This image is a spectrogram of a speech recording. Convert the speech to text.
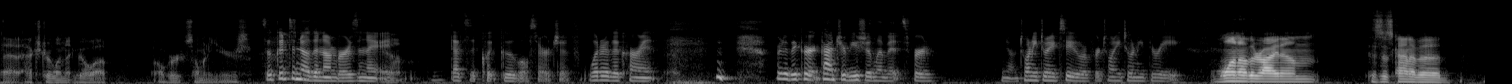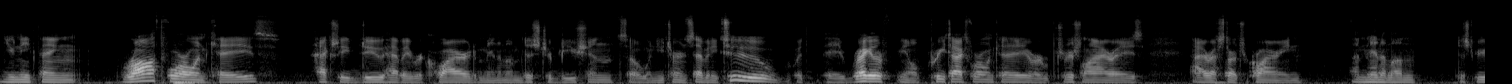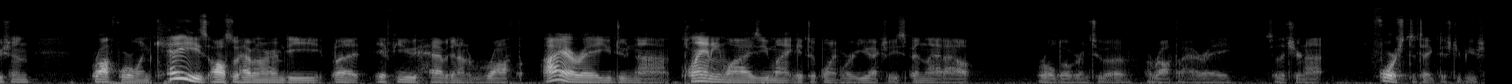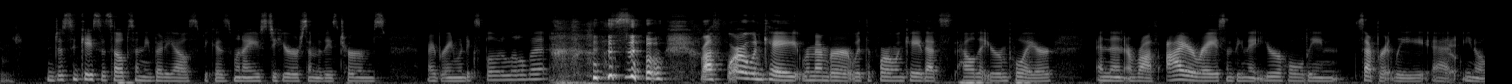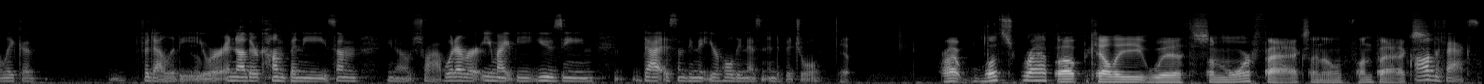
that extra limit go up over so many years. So good to know the numbers, and I. Yeah. That's a quick Google search of what are the current, what are the current contribution limits for, you know, 2022 or for 2023. One other item, this is kind of a unique thing. Roth 401ks actually do have a required minimum distribution. So when you turn 72 with a regular, you know, pre-tax 401k or traditional IRAs, IRS starts requiring a minimum distribution. Roth 401ks also have an RMD, but if you have it in a Roth IRA, you do not. Planning wise, you might get to a point where you actually spin that out, rolled over into a, a Roth IRA, so that you're not forced to take distributions. And just in case this helps anybody else, because when I used to hear some of these terms, my brain would explode a little bit. so, Roth 401k, remember with the 401k, that's held at your employer. And then a Roth IRA is something that you're holding separately at, Yeah. you know, like a Fidelity or another company, some, you know, Schwab, whatever you might be using. That is something that you're holding as an individual. Yep. All right, let's wrap up, Kelly, with some more facts. I know, fun facts. All the facts.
